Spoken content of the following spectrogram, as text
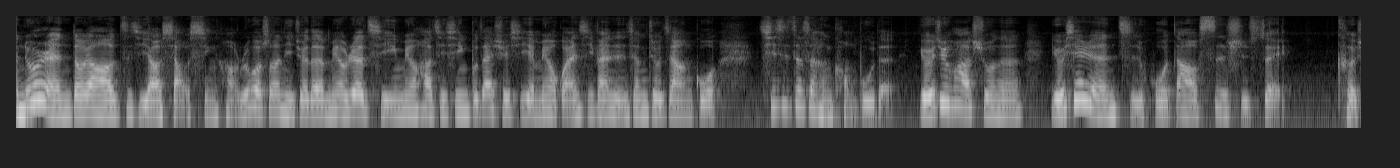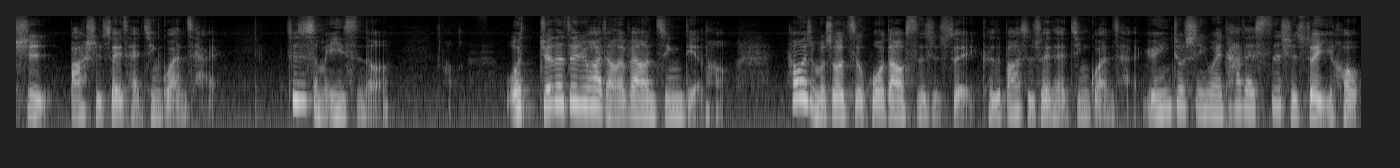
很多人都要自己要小心哈。如果说你觉得没有热情、没有好奇心，不再学习也没有关系，反正人生就这样过。其实这是很恐怖的。有一句话说呢，有一些人只活到四十岁，可是八十岁才进棺材。这是什么意思呢？我觉得这句话讲得非常经典哈。他为什么说只活到四十岁，可是八十岁才进棺材？原因就是因为他在四十岁以后，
